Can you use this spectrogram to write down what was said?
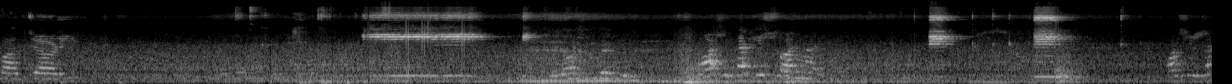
বাজারে। অসুবিধা কিছু হয় অসুবিধা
